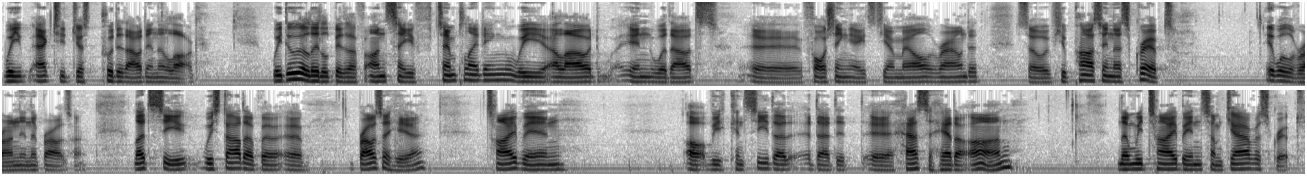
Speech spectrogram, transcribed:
we actually just put it out in a log. We do a little bit of unsafe templating. We allow it in without uh, forcing HTML around it. So if you pass in a script, it will run in the browser. Let's see, we start up a, a browser here, type in oh, we can see that, that it uh, has a header on. Then we type in some JavaScript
